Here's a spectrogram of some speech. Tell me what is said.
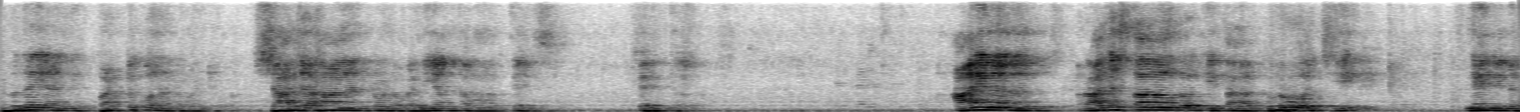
హృదయాన్ని పట్టుకున్నటువంటి షాజహాన్ అనేటువంటి ఒక నియంత మనకు తెలుసు చరిత్రలో. ఆయన రాజస్థానంలోకి తన గురువు వచ్చి నేను నిన్ను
